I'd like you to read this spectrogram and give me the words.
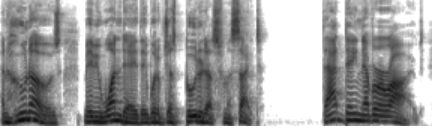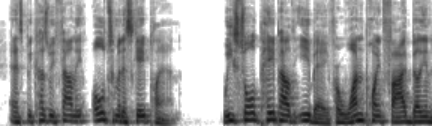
And who knows, maybe one day they would have just booted us from the site. That day never arrived, and it's because we found the ultimate escape plan. We sold PayPal to eBay for $1.5 billion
